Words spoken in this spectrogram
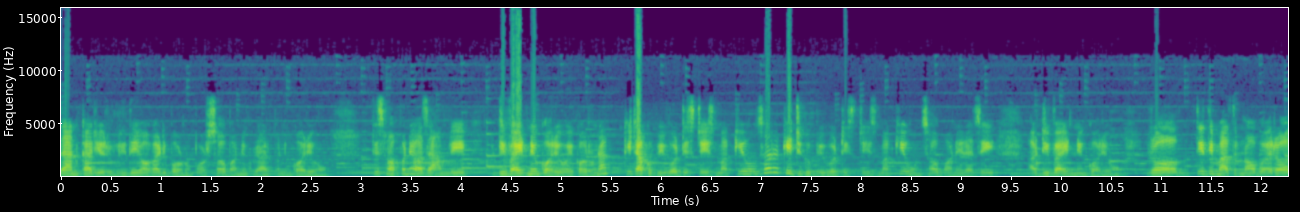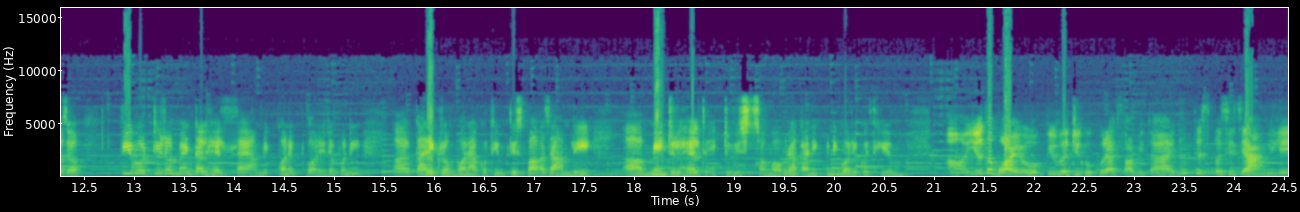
जानकारीहरू लिँदै अगाडि बढ्नुपर्छ भन्ने कुराहरू पनि गऱ्यौँ। त्यसमा पनि अझ हामीले डिभाइड नै गऱ्यौँ एकहरूमा केटाको पिभर्टी स्टेजमा के हुन्छ र केटीको पिभर्टी स्टेजमा के हुन्छ भनेर चाहिँ डिभाइड नै गऱ्यौँ। र त्यति मात्र नभएर अझ पिभर्टी र मेन्टल हेल्थलाई हामीले कनेक्ट गरेर पनि कार्यक्रम बनाएको थियौँ। त्यसमा अझ हामीले मेन्टल हेल्थ एक्टिभिस्टसँग कुराकानी पनि गरेको थियौँ। यो त भयो पिभर्टीको कुरा सविता होइन? त्यसपछि चाहिँ हामीले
